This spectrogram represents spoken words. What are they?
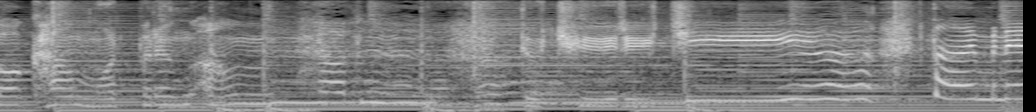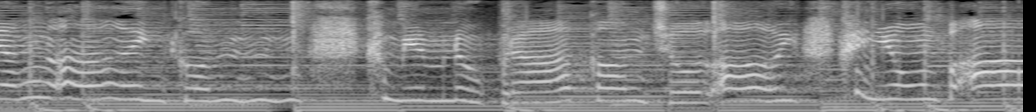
ក៏ខំមកប្រឹងអំណត់ទោះឈឺឬជាតែម្នាក់ឯងគុណគ្មានមនុស្សប្រាកនចូលឲ្យខ្ញុំផ្អើ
